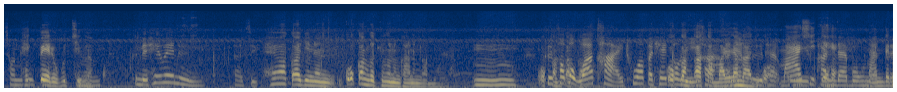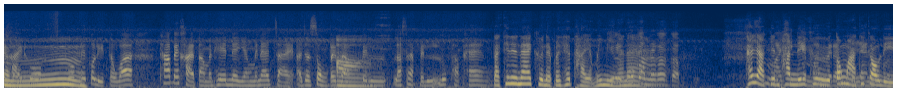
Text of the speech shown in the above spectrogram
전국에? 택배로 붙여갖고. 근데 해외는 아직 해외까지는 꽃감 같은 거는 가는가 몰라. อืมคือเขาบอกว่าขายทั่วประเทศเกาหลีค่ะอันนี้คือแทบพันแดบงเนี่ยขายทั่วประเทศเกาหลีแต่ว่าถ้าไปขายต่างประเทศเนี่ยยังไม่แน่ใจ อาจจะส่งไปแบบเป็นลักษณะเป็นลูกพับแห้งแต่ที่แน่ๆคือในประเทศไทยไม่มีแน่ๆถ้าอยากกินพันนี้คือต้องมาที่เกาหลี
